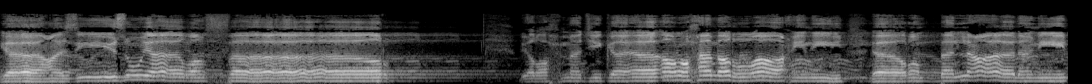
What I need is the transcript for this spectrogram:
يا عزيز يا غفار برحمتك يا أرحم الراحمين يا رب العالمين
